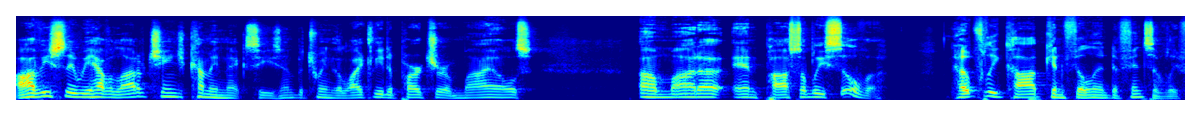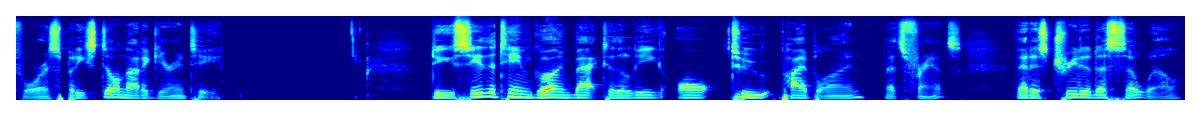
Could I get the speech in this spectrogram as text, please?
Obviously, we have a lot of change coming next season between the likely departure of Miles, Almada, and possibly Silva. Hopefully, Cobb can fill in defensively for us, but he's still not a guarantee. Do you see the team going back to the League 2 pipeline, that's France, that has treated us so well?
